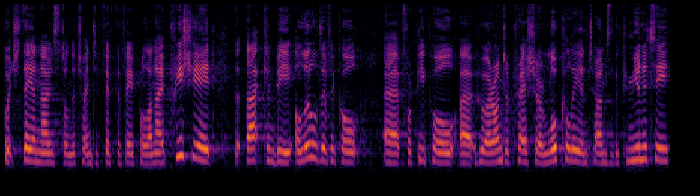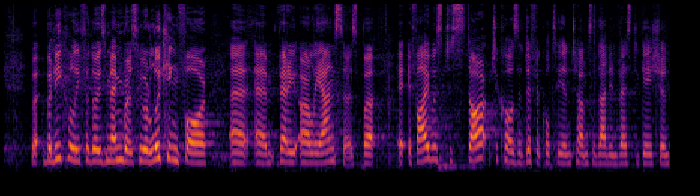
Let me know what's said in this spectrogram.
which they announced on the 25th of April. And I appreciate that that can be a little difficult uh, for people uh, who are under pressure locally in terms of the community, but, but equally for those members who are looking for uh, um, very early answers. But if I was to start to cause a difficulty in terms of that investigation,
